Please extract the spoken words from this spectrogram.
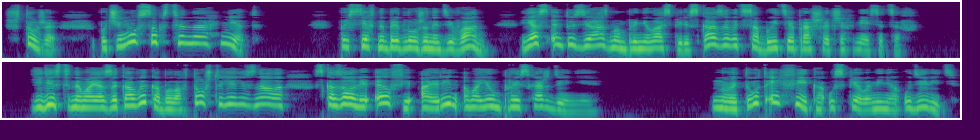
Что же, почему, собственно, нет? Присев на предложенный диван, я с энтузиазмом принялась пересказывать события прошедших месяцев. Единственная моя заковыка была в том, что я не знала, сказал ли Элфи Айрин о моем происхождении. Но и тут эльфийка успела меня удивить.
